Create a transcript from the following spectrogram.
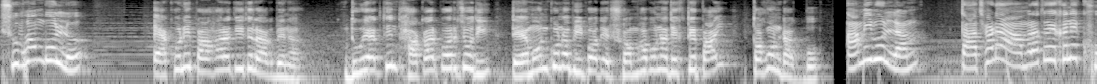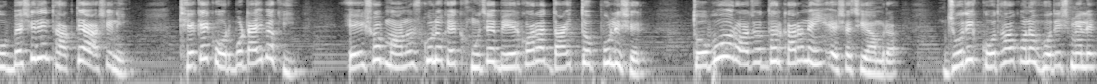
শুভম বলল এখনই পাহারা দিতে লাগবে না। দু একদিন থাকার পর যদি তেমন কোনো বিপদের সম্ভাবনা দেখতে পাই তখন ডাকবো। আমি বললাম তাছাড়া আমরা তো এখানে খুব বেশি দিন থাকতে আসিনি। থেকে করবোটাই বা কি? এইসব মানুষগুলোকে খুঁজে বের করার দায়িত্ব পুলিশের। তবুও রজতধার কারণেই এসেছি আমরা। যদি কোথাও কোনো হদিশ মেলে।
